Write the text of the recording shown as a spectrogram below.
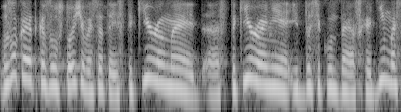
Высокая отказоустойчивость – это и стыкируемое, э, стыкирование, и досекундная сходимость.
